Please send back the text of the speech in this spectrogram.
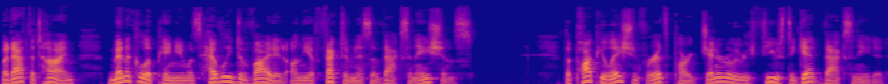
but at the time, medical opinion was heavily divided on the effectiveness of vaccinations. The population, for its part, generally refused to get vaccinated,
